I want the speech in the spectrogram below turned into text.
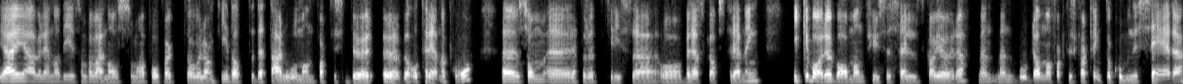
jeg er vel en av de som på vegne av oss som har påpekt over lang tid at dette er noe man faktisk bør øve og trene på, som eh, rett og slett krise- og beredskapstrening. Ikke bare hva man fysisk selv skal gjøre, men, men, hvordan man faktisk har tenkt å kommunisere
